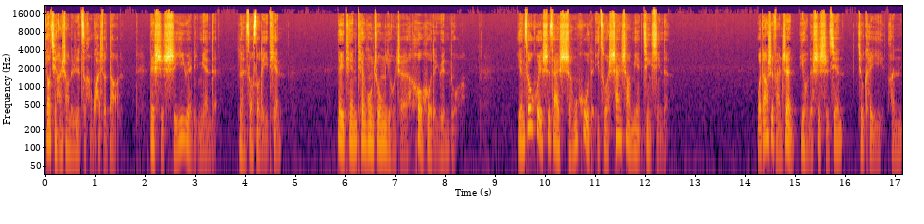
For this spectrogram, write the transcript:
邀请函上的日子很快就到了，那是十一月里面的冷飕飕的一天。那天天空中有着厚厚的云朵。演奏会是在神户的一座山上面进行的。我当时反正有的是时间，就可以很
